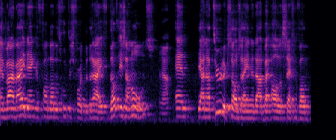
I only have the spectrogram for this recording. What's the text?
En waar wij denken van dat het goed is voor het bedrijf, dat is aan ons. ja. En ja, natuurlijk zal zij inderdaad bij alles zeggen van...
